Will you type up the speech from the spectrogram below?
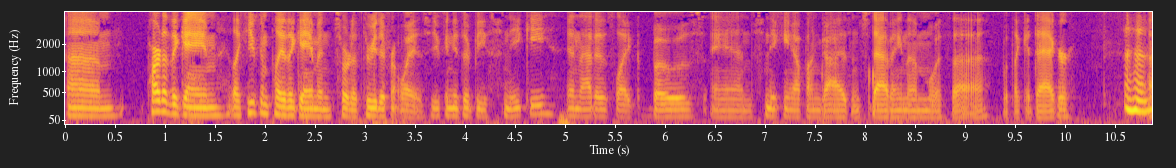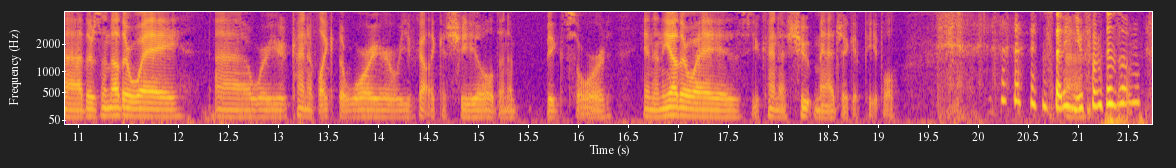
um, part of the game, like you can play the game in sort of three different ways. You can either be sneaky, and that is like bows and sneaking up on guys and stabbing them with uh, with like a dagger. Uh-huh. Uh, there's another way uh, where you're kind of like the warrior, where you've got like a shield and a big sword, and then the other way is you kind of shoot magic at people. Is that a uh, euphemism?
